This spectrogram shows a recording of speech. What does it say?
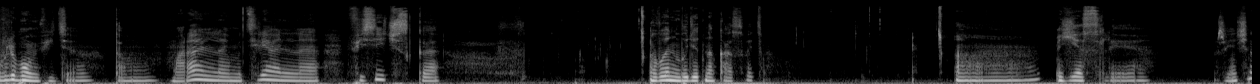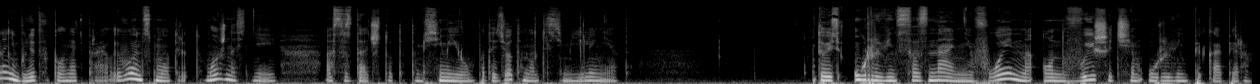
в любом виде, там моральное, материальное, физическое, воин будет наказывать. А, если женщина не будет выполнять правила. И воин смотрит, можно с ней создать что-то, там, семью, подойдет она для семьи или нет. То есть уровень сознания воина, он выше, чем уровень пикапера.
